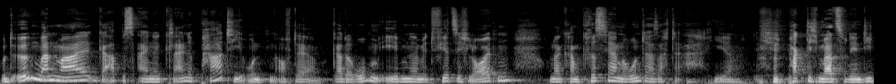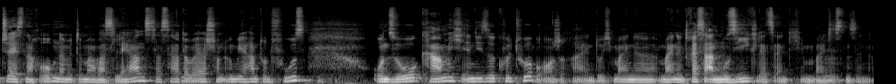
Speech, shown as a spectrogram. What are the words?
Und irgendwann mal gab es eine kleine Party unten auf der Garderobenebene mit 40 Leuten. Und dann kam Christian runter, sagte, ach hier, ich pack dich mal zu den DJs nach oben, damit du mal was lernst. Das hat aber ja schon irgendwie Hand und Fuß. Und so kam ich in diese Kulturbranche rein, durch meine, mein Interesse an Musik letztendlich im weitesten Sinne.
